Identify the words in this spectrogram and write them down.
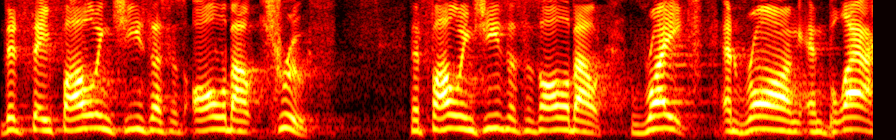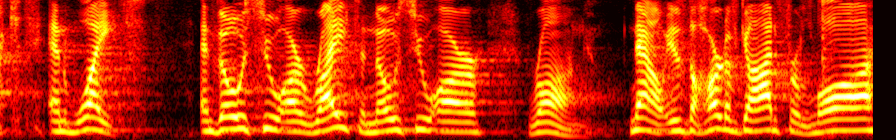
that say following Jesus is all about truth, that following Jesus is all about right and wrong and black and white, and those who are right and those who are wrong. Now, is the heart of God for law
